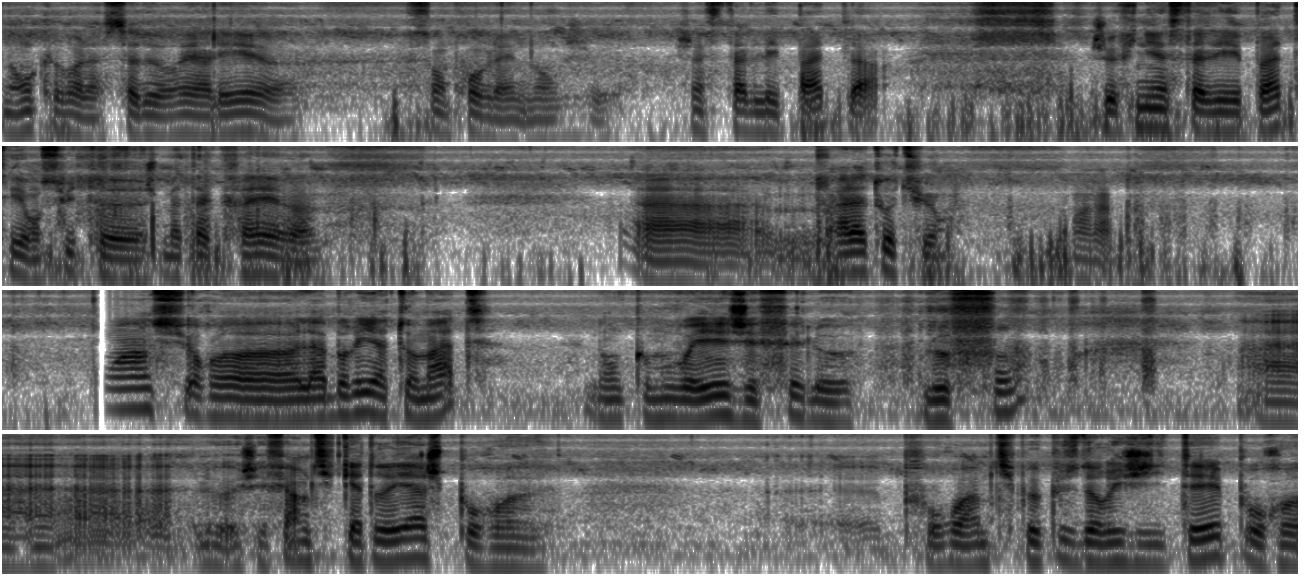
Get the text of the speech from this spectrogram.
Donc voilà, ça devrait aller euh, sans problème. Donc j'installe les pattes là. Je finis d'installer les pattes et ensuite euh, je m'attaquerai euh, à, la toiture. Voilà. Point sur l'abri à tomates. Donc comme vous voyez, j'ai fait le, fond. j'ai fait un petit quadrillage pour, un petit peu plus de rigidité, pour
